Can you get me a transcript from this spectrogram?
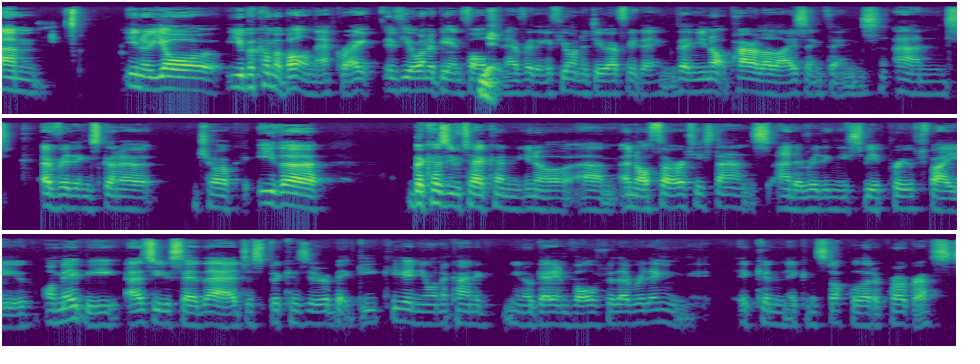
um you know you're you become a bottleneck right if you want to be involved yeah. in everything if you want to do everything then you're not parallelizing things and everything's going to choke either because you've taken you know um, an authority stance and everything needs to be approved by you or maybe as you say there just because you're a bit geeky and you want to kind of you know get involved with everything it can it can stop a lot of progress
